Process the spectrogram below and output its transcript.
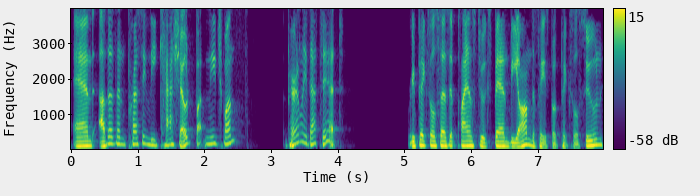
And other than pressing the cash out button each month, apparently that's it. Repixel says it plans to expand beyond the Facebook Pixel soon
